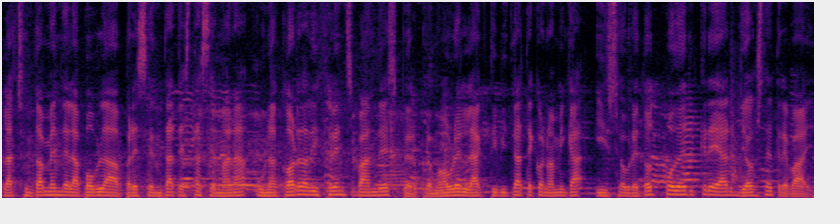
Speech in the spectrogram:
L'Ajuntament de la Pobla ha presentat esta setmana un acord a diferents bandes per promoure l'activitat econòmica i sobretot poder crear llocs de treball.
